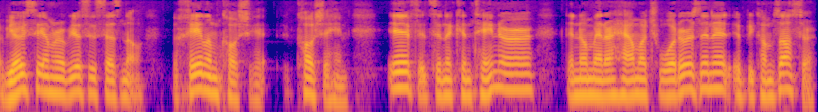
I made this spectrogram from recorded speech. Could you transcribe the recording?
Rabbi Yossi Rabbi Yossi says no. If it's in a container, then no matter how much water is in it, it becomes aser.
